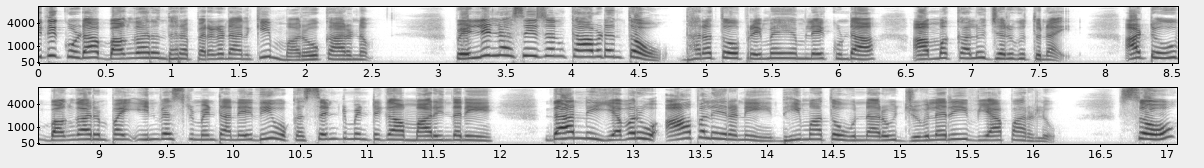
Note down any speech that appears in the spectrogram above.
ఇది కూడా బంగారం ధర పెరగడానికి మరో కారణం. పెళ్ళిళ్ళ సీజన్ కావడంతో ధరతో ప్రమేయం లేకుండా అమ్మకాలు జరుగుతున్నాయి. అటు బంగారంపై ఇన్వెస్ట్మెంట్ అనేది ఒక సెంటిమెంట్గా మారిందని దాన్ని ఎవరూ ఆపలేరని ధీమాతో ఉన్నారు జ్యువెలరీ వ్యాపారులు. సో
